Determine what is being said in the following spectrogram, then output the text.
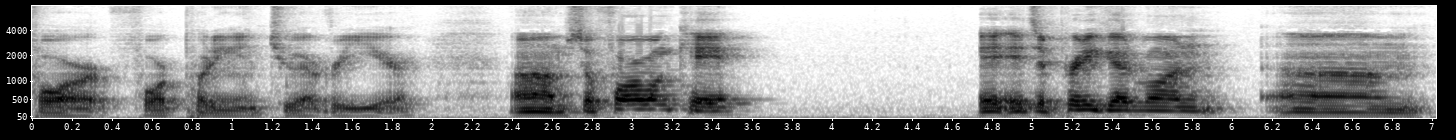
for for putting into every year. Um, so 401k it, it's a pretty good one. Um,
